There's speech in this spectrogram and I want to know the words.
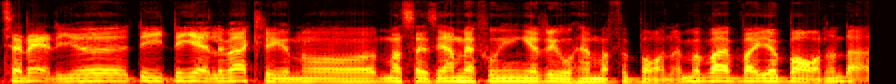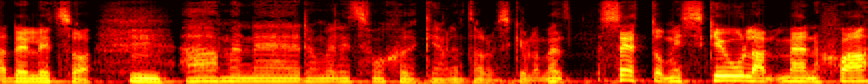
sen är det ju, det, det gäller verkligen att man säger så, ja, men jag får ingen ro hemma för barnen. Men vad, vad gör barnen där? Det är lite så, ja men eh, de är lite småsjuka, jag vill inte ha dem i skolan. Men sätt dem i skolan människa.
